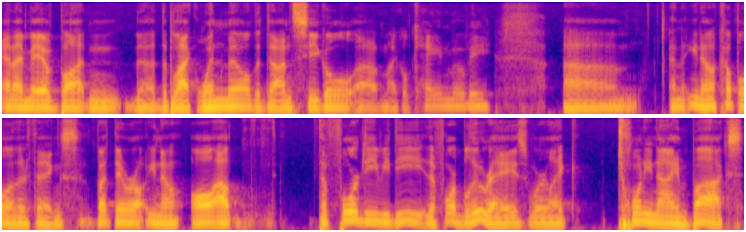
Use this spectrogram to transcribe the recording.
and I may have bought the the Black Windmill, the Don Siegel, uh, Michael Caine movie, um, and you know a couple other things. But they were all you know all out. The four DVD, the four Blu-rays were like twenty nine bucks,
